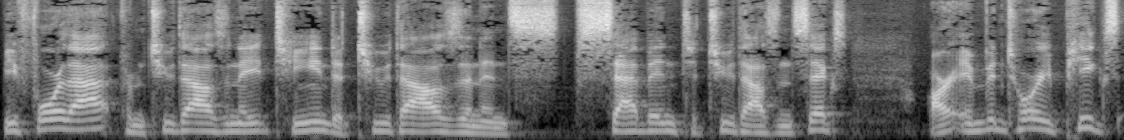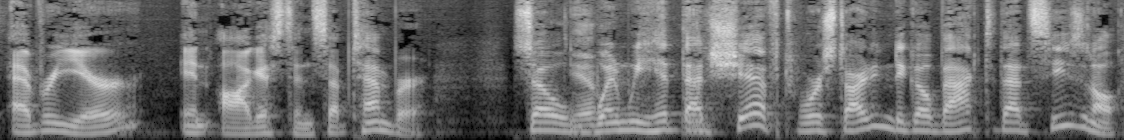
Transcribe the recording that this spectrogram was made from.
Before that, from 2018 to 2007 to 2006, our inventory peaks every year in August and September. So yep. when we hit that shift, we're starting to go back to that seasonal.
